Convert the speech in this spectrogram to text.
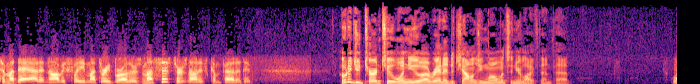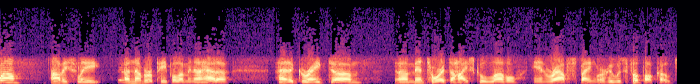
to my dad and obviously my three brothers. My sister's not as competitive. Who did you turn to when you uh, ran into challenging moments in your life, then, Pat? Well, obviously, a number of people. I mean, I had a had a great um, uh, mentor at the high school level in Ralph Spangler, who was a football coach,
